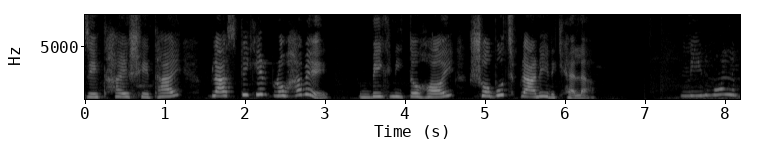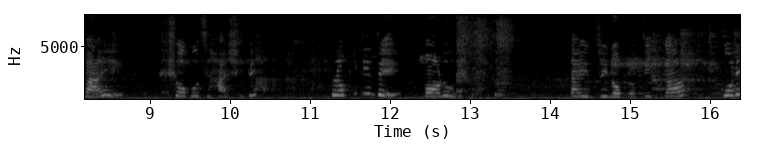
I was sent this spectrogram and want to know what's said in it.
যেথায় সেথায় প্লাস্টিকের প্রভাবে বিঘ্নিত হয় সবুজ প্রাণীর খেলা। নির্মল বায়ে সবুজ হাসিতে প্রকৃতি যে বড় তাই দৃঢ় প্রতিজ্ঞা করে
